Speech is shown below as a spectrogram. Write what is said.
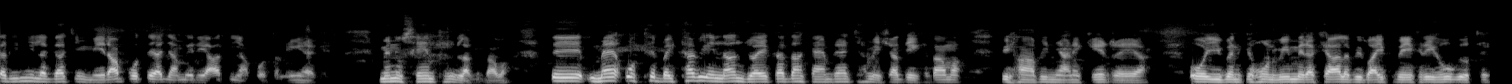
ਕਦੀ ਨਹੀਂ ਲੱਗਾ ਕਿ ਮੇਰਾ ਪੁੱਤ ਆ ਜਾਂ ਮੇਰੇ ਆ ਧੀਆਂ ਪੁੱਤ ਨਹੀਂ ਹੈਗੇ। ਮੈਨੂੰ ਸੇਮ ਥਿੰਗ ਲੱਗਦਾ ਵਾ। ਤੇ ਮੈਂ ਉੱਥੇ ਬੈਠਾ ਵੀ ਇੰਨਾ ਇੰਜੋਏ ਕਰਦਾ, ਕੈਮਰਿਆਂ 'ਚ ਹਮੇਸ਼ਾ ਦੇਖਦਾ ਵਾਂ ਵੀ ਹਾਂ ਵੀ ਨਿਆਣੇ ਖੇਡ ਰਹੇ ਆ। ਉਹ ਈਵਨ ਕਿ ਹੁਣ ਵੀ ਮੇਰਾ ਖਿਆਲ ਹੈ ਵੀ ਵਾਈਫ ਵੇਖ ਰਹੀ ਹੋਊਗੀ ਉੱਥੇ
